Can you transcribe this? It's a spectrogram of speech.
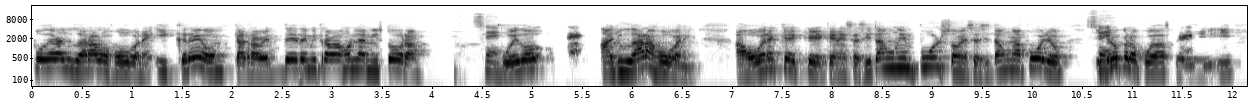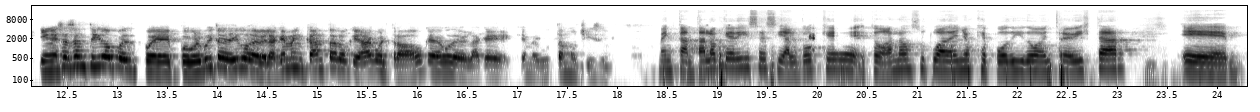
poder ayudar a los jóvenes y creo que a través de, mi trabajo en la emisora puedo ayudar a jóvenes, a jóvenes que, necesitan un impulso, necesitan un apoyo y creo que lo puedo hacer. Y, en ese sentido, pues, pues, pues, vuelvo y te digo, de verdad que me encanta lo que hago, el trabajo que hago, de verdad que, me gusta muchísimo. Me encanta lo que dices y algo que todos los utuadeños que he podido entrevistar, eh,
